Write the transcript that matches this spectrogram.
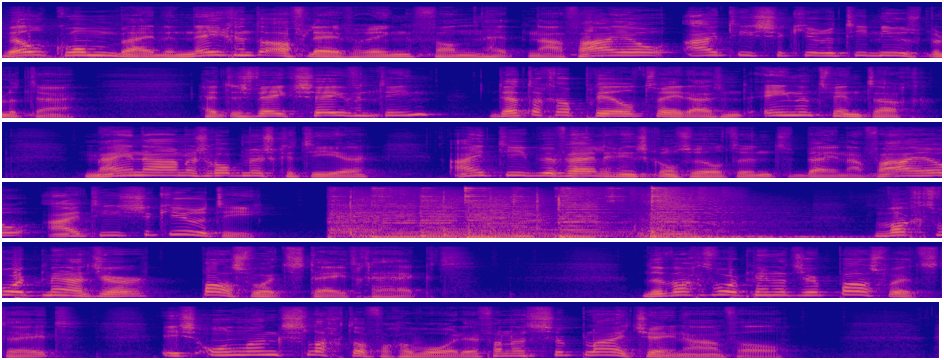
Welkom bij de negende aflevering van het Navajo IT Security News Bulletin. Het is week 17, 30 april 2021. Mijn naam is Rob Musketier, IT-beveiligingsconsultant bij Navajo IT Security. Wachtwoordmanager Password State gehackt. De wachtwoordmanager Password State is onlangs slachtoffer geworden van een supply chain aanval.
